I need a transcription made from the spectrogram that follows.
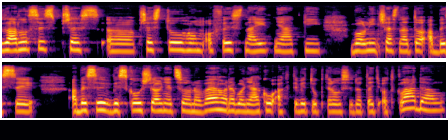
zvládl jsi přes, uh, přes tu home office najít nějaký volný čas na to, aby si, aby si vyzkoušel něco nového nebo nějakou aktivitu, kterou si doteď odkládal?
